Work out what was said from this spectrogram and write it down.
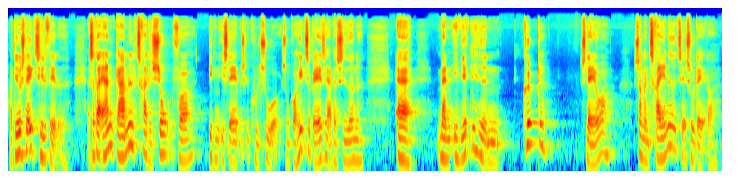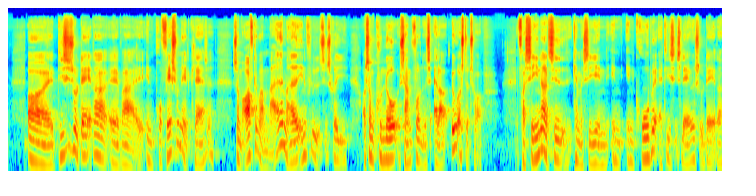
Og det er jo slet ikke tilfældet. Altså, der er en gammel tradition for i den islamiske kultur, som går helt tilbage til abbasiderne, at man i virkeligheden købte slaver, som man trænede til soldater. Og disse soldater øh, var en professionel klasse, som ofte var meget, meget indflydelsesrige, og som kunne nå samfundets allerøverste top. Fra senere tid kan man sige, en, en, en gruppe af disse slavesoldater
